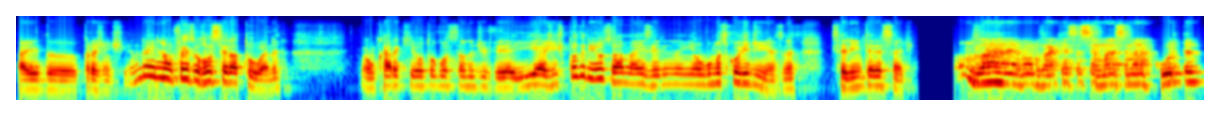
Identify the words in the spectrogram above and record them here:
aí do, pra gente. Ele não fez o roster à toa, né, é um cara que eu tô gostando de ver aí. A gente poderia usar mais ele em algumas corridinhas, né? Seria interessante. Vamos lá, né? Vamos lá que essa semana semana curta,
